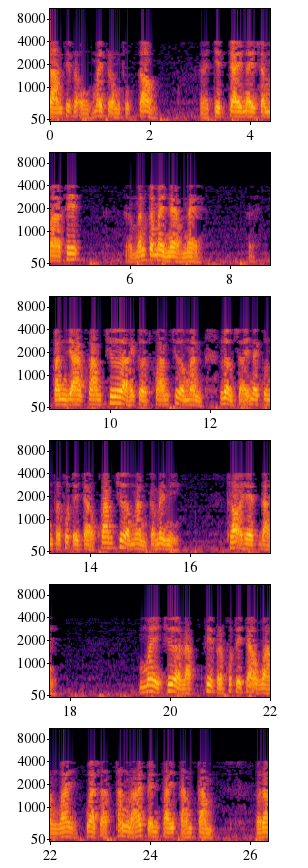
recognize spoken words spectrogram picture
ตามที่พระองค์ไม่ตรงถูกต้องจิตใจในสมาธิมันก็ไม่แน่วแน่ ปัญญาความเชื่อให้เกิดความเชื่อมัน่นเลื่อมใสในคุณพระพุทธเจ้าความเชื่อมั่นก็ไม่มี เพราะเหตุใด ไม่เชื่อหลักที่พระพุทธเจ้าวางไว้ ว่าสัตว์ทั้งหลายเป็นไปตามกรรม เรา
